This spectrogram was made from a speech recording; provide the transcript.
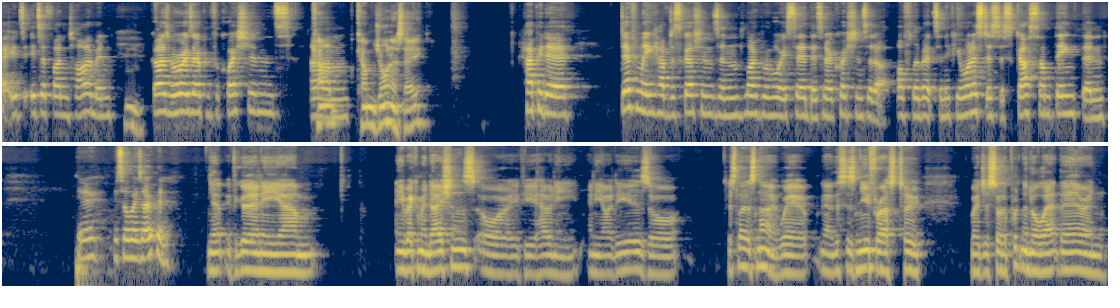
it's it's a fun time, and Hmm. guys, we're always open for questions. Come, Um, come join us, eh? happy to definitely have discussions, and like we've always said, there's no questions that are off limits, and if you want us to discuss something, then you know it's always open. Yep. If you've got any um, any recommendations, or if you have any any ideas, or just let us know. We're you know this is new for us too. We're just sort of putting it all out there, and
